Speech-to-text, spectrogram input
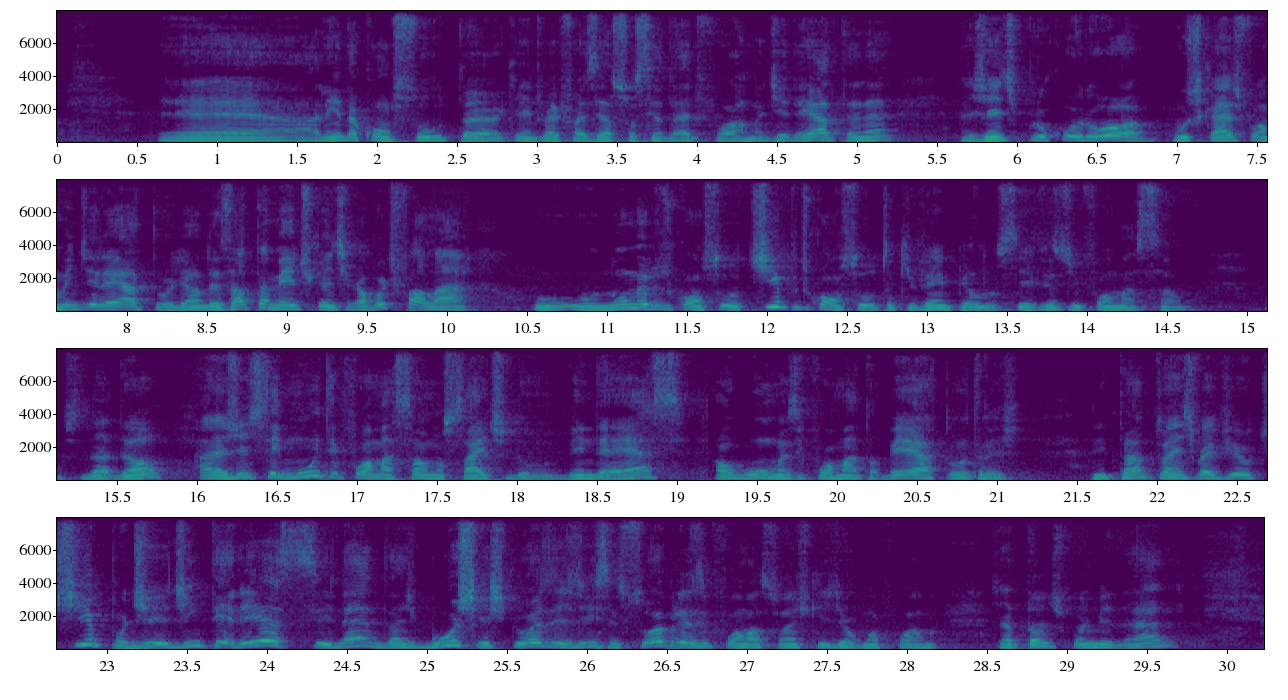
é, além da consulta que a gente vai fazer à sociedade de forma direta, né, a gente procurou buscar de forma indireta, olhando exatamente o que a gente acabou de falar, o, o número de consulta, o tipo de consulta que vem pelo serviço de informação ao cidadão. A gente tem muita informação no site do BNDES, algumas em formato aberto, outras no entanto, a gente vai ver o tipo de, de interesse né, das buscas que hoje existem sobre as informações que, de alguma forma, já estão disponibilizadas.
